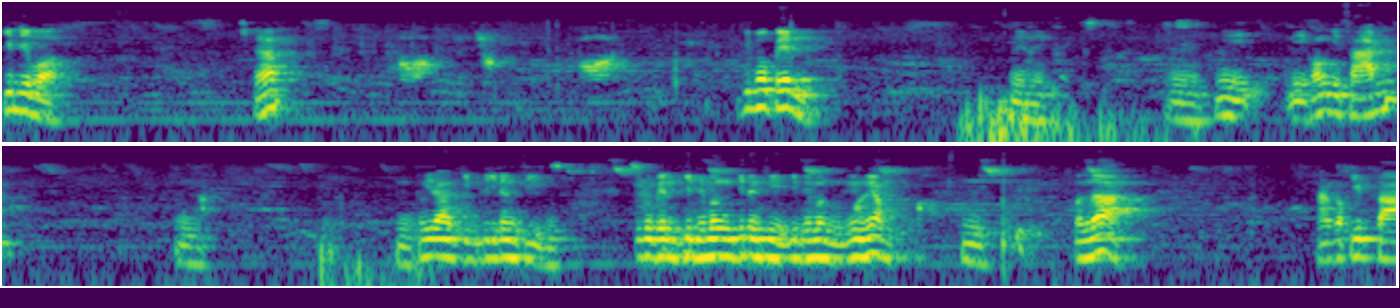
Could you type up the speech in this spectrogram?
กินดีบ่ฮะกินบ่เป็น นี่นี่เออนี่นี่ของอีสานอืมอืมทุกอย่างกินดีนั่งสี่กินบ่เป็นกินในเมืองกินนั่งสี่กินในเมืองนี่เงี้ยอืมเบิ่งเด้อห้ามกระพริบตา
